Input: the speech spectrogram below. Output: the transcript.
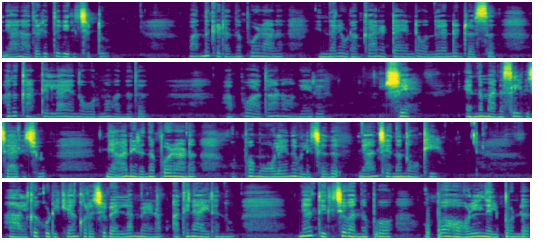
ഞാൻ അതെടുത്ത് വിരിച്ചിട്ടു. വന്ന് കിടന്നപ്പോഴാണ് ഇന്നലെ ഉണക്കാനിട്ട എന്റെ ഒന്ന് രണ്ട് ഡ്രസ്സ് അത് കണ്ടില്ല എന്ന് ഓർമ്മ വന്നത്. അപ്പോൾ അതാണോ അങ്ങേര്? ഷേ എന്ന് മനസ്സിൽ വിചാരിച്ചു. ഞാൻ ഇരുന്നപ്പോഴാണ് ഉപ്പ മോളേന്ന് വിളിച്ചത്. ഞാൻ ചെന്ന് നോക്കി. ആൾക്ക് കുടിക്കാൻ കുറച്ച് വെള്ളം വേണം അതിനായിരുന്നു. ഞാൻ തിരിച്ചു വന്നപ്പോൾ ഉപ്പ ഹാളിൽ നിൽപ്പുണ്ട്.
